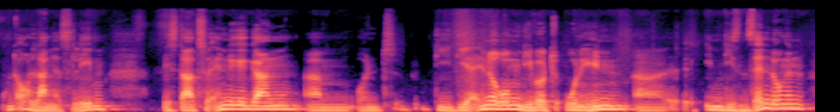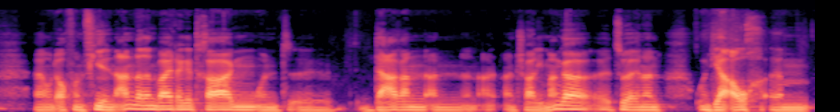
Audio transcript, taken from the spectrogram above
und auch langes Leben ist da zu Ende gegangen. Ähm, und die, die Erinnerung, die wird ohnehin äh, in diesen Sendungen äh, und auch von vielen anderen weitergetragen und äh, daran an, an Charlie Manga äh, zu erinnern und ja auch ähm,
